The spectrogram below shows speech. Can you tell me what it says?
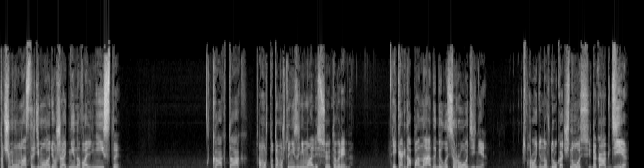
Почему у нас среди молодежи одни навальнисты? Как так? А может потому, что не занимались все это время? И когда понадобилось родине, родина вдруг очнулась и такая, а где?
